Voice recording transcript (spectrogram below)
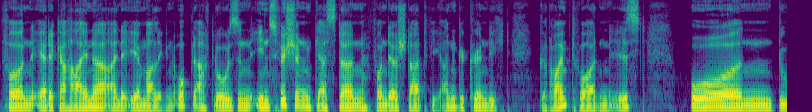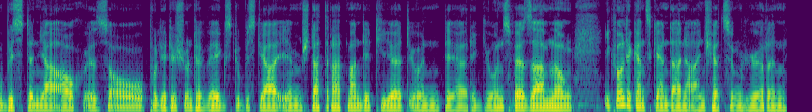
von Erika Heine, einer ehemaligen Obdachlosen, inzwischen gestern von der Stadt wie angekündigt geräumt worden ist. Und du bist dann ja auch äh, so politisch unterwegs. Du bist ja im Stadtrat mandatiert und der Regionsversammlung. Ich wollte ganz gern deine Einschätzung hören.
